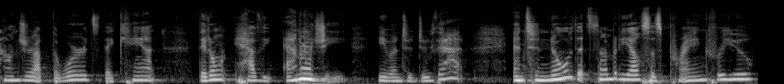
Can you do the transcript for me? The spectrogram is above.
conjure up the words. They can't, they don't have the energy even to do that. And to know that somebody else is praying for you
